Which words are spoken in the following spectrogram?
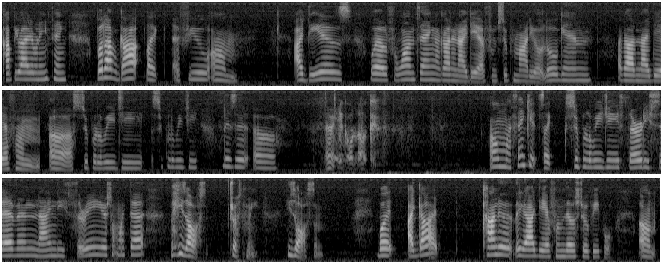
copyright or anything, but I've got like a few um ideas. Well, for one thing, I got an idea from Super Mario Logan. I got an idea from uh Super Luigi. Super Luigi. What is it? Uh, let me go look. Um, I think it's like Super Luigi 3793 or something like that. But he's awesome. Trust me, he's awesome. But I got kind of the idea from those two people. Um,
